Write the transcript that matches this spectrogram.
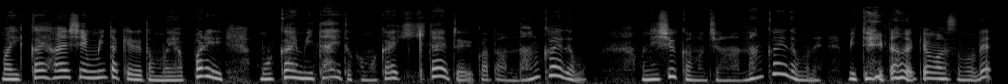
まあ一回配信見たけれどもやっぱりもう一回見たいとかもう一回聞きたいという方は何回でも2週間のうちなら何回でもね見ていただけますので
